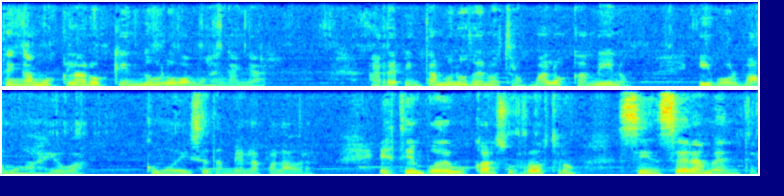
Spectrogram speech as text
tengamos claro que no lo vamos a engañar. Arrepintámonos de nuestros malos caminos y volvamos a Jehová, como dice también la palabra. Es tiempo de buscar su rostro sinceramente.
